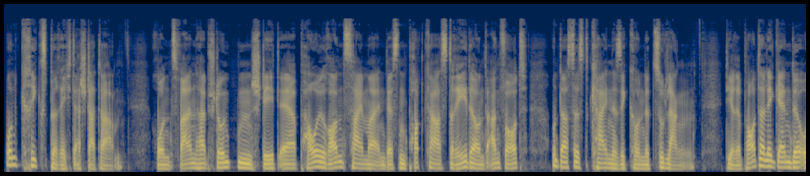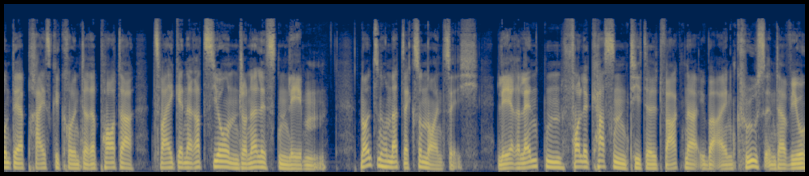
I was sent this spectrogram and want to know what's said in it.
und Kriegsberichterstatter. Rund zweieinhalb Stunden steht er Paul Ronsheimer in dessen Podcast Rede und Antwort und das ist keine Sekunde zu lang. Die Reporterlegende und der preisgekrönte Reporter, zwei Generationen Journalistenleben. 1996. Leere Lenden, volle Kassen titelt Wagner über ein Cruise-Interview,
